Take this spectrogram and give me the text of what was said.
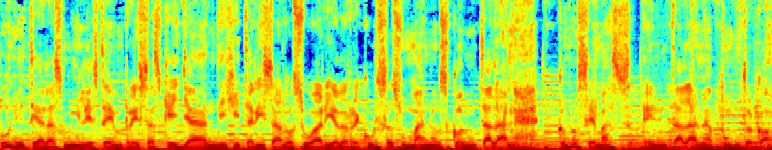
Únete a las miles de empresas que ya han digitalizado su área de recursos humanos con Talana. Conoce más en talana.com.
